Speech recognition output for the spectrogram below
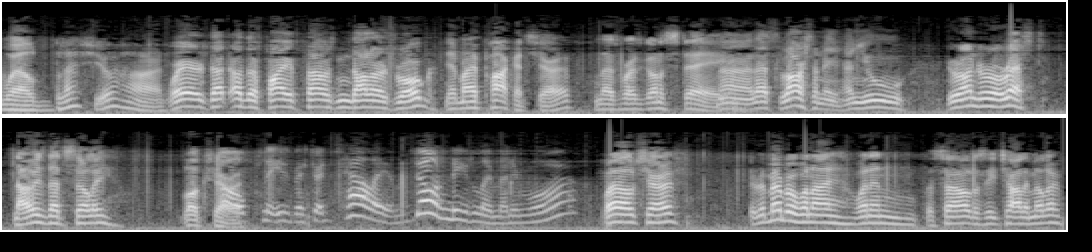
Well, bless your heart. Where's that other $5,000, Rogue? In my pocket, Sheriff, and that's where it's going to stay. Ah, that's larceny, and you, you're under arrest. Now, is that silly? Look, Sheriff. Oh, please, Richard, tell him. Don't needle him anymore. Well, Sheriff, you remember when I went in the cell to see Charlie Miller?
